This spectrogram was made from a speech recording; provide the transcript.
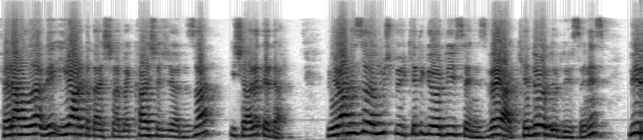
ferahlığa ve iyi arkadaşlarla karşılaşacağınıza işaret eder. Rüyanızda ölmüş bir kedi gördüyseniz veya kedi öldürdüyseniz bir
